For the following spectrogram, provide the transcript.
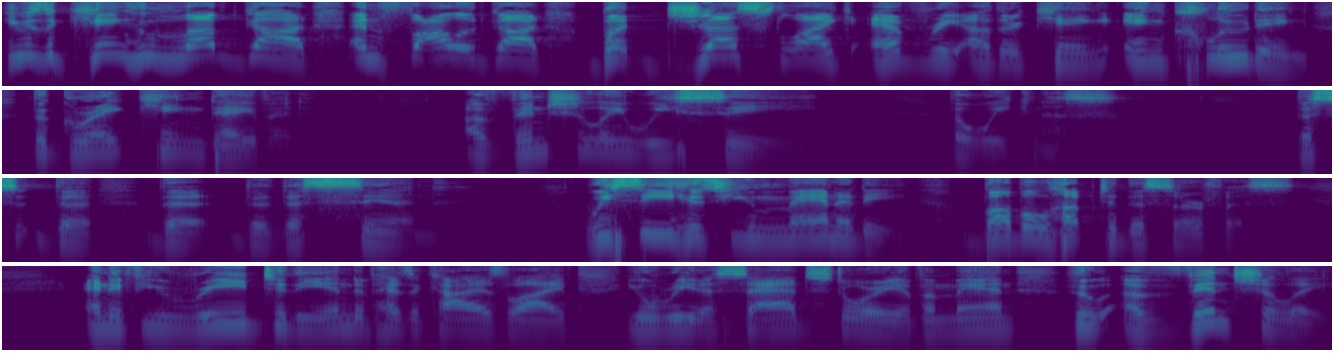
He was a king who loved God and followed God. But just like every other king, including the great King David, eventually we see the weakness, the, the, the, the, the sin. We see his humanity bubble up to the surface. And if you read to the end of Hezekiah's life, you'll read a sad story of a man who eventually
